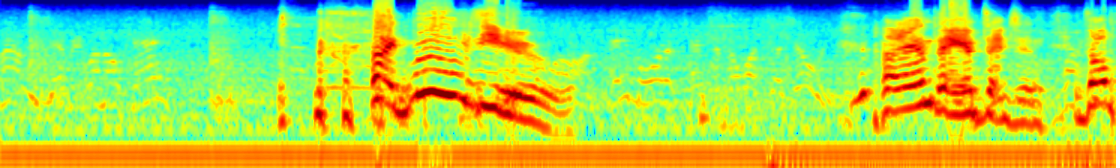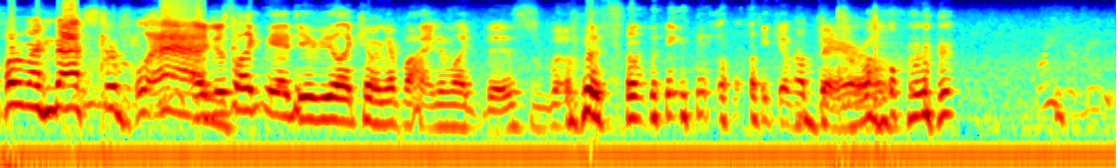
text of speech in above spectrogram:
Well, is everyone okay? I moved you. on, pay more attention to what you're doing. I am paying attention. It's all part of my master plan. I just like the idea of you like coming up behind him like this, but with something like a, a barrel. Wait a minute.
